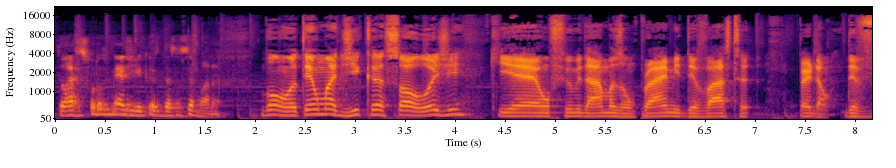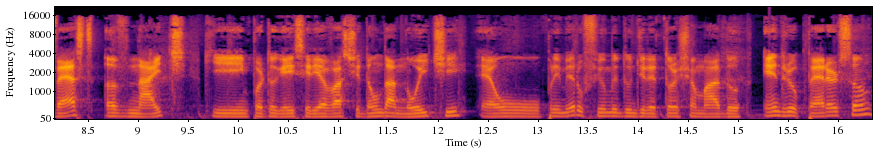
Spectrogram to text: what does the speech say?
Então essas foram as minhas dicas dessa semana. Bom, eu tenho uma dica só hoje, que é um filme da Amazon Prime, Devastator, perdão, The Vast of Night, que em português seria Vastidão da Noite. É o primeiro filme de um diretor chamado Andrew Patterson.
